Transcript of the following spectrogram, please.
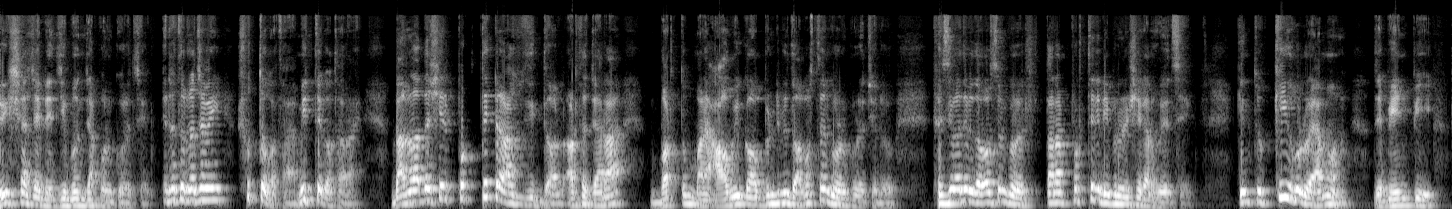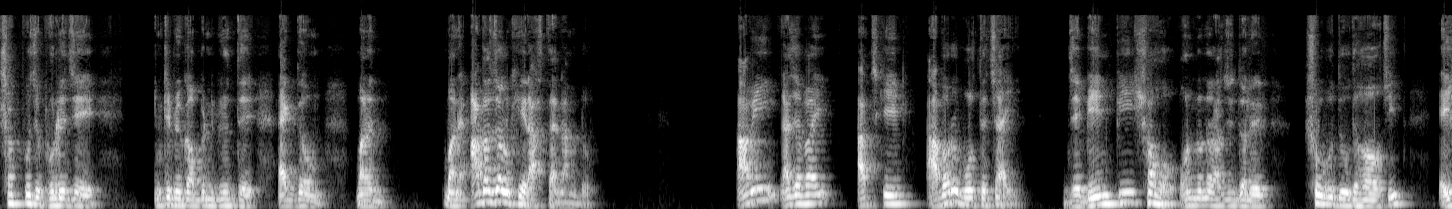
রিক্সা চালিয়ে জীবনযাপন করেছে। এটা তো রাজা ভাই সত্য কথা, মিথ্যে কথা নয়। বাংলাদেশের প্রত্যেকটা রাজনৈতিক দল, অর্থাৎ যারা বর্তমান মানে আওয়ামী গভর্নমেন্টের বিরুদ্ধে অবস্থান গ্রহণ করেছিল, ফেসিবাদের বিরুদ্ধে অবস্থান করেছিল তারা প্রত্যেকে নিপীড়নের শিকার হয়েছে। কিন্তু কি হলো এমন যে বিএনপি সবকিছু ভুলে যে ইন্টারমিডিয়েট গভর্নমেন্টের বিরুদ্ধে একদম মানে মানে আদা জল খেয়ে রাস্তায় নামলো? আমি রাজা ভাই আজকে আবারও বলতে চাই যে বিএনপি সহ অন্যান্য রাজনৈতিক দলের সুবুদ্ধ হওয়া উচিত। এই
